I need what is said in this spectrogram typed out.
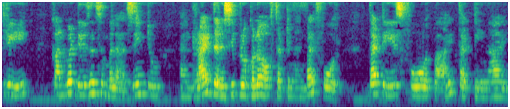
3. Convert division symbol as into and write the reciprocal of 39 by 4. That is 4 by 39.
